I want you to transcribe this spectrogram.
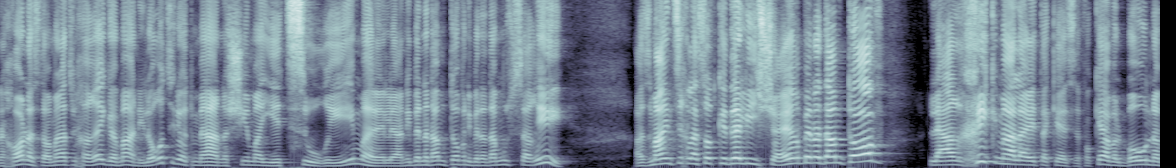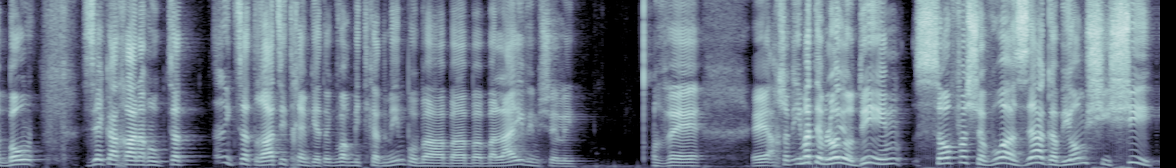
נכון? אז אתה אומר לעצמך, רגע, מה, אני לא רוצה להיות מהאנשים היצוריים האלה, אני בן אדם טוב, אני בן אדם מוסרי. אז מה אני צריך לעשות כדי להישאר בן אדם טוב? להרחיק מעליי את הכסף, אוקיי? אבל בואו, בואו, זה ככה, אנחנו קצת, אני קצת רץ איתכם, כי אתם כבר מתקדמים פה בלייבים שלי. ועכשיו, אם אתם לא יודעים, סוף השבוע הזה, אגב, יום שישי,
